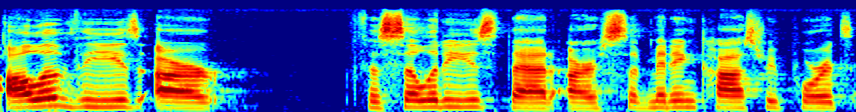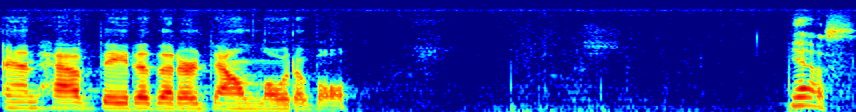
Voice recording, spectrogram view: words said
All of these are facilities that are submitting cost reports and have data that are downloadable. Yes?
